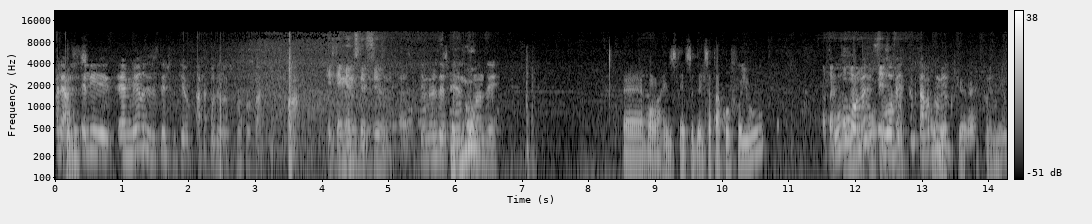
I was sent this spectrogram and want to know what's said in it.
Aliás, Beleza. ele é menos resistente do que eu. Ataque poderoso, vou soltar aqui. Ele tem menos defesa, no caso. tem menos defesa que eu mandei. É, bom, a resistência dele. Você atacou foi o Ataque O Overkill que tava comigo. Né?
